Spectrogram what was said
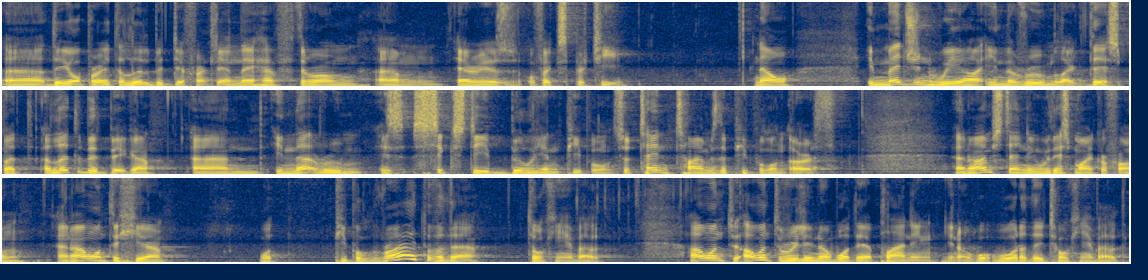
Uh, they operate a little bit differently, and they have their own um, areas of expertise. Now, imagine we are in a room like this, but a little bit bigger, and in that room is 60 billion people, so 10 times the people on Earth. And I'm standing with this microphone, and I want to hear what people right over there talking about. I want to, I want to really know what they're planning. You know, what, what are they talking about?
